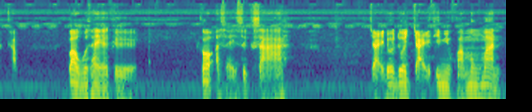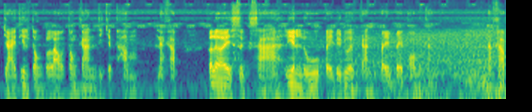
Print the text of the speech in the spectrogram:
นะครับเป้าผู้ไทยก็คือ ก็อาศัยศึกษาใจด้วยด้วยใจที่มีความมุ่งมั่นใจที่ต้องเราต้องการที่จะทำนะครับ ก็เลยศึกษาเรียนรู้ไปด้วยด้วยกันไปไปพร้อมกันนะครับ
